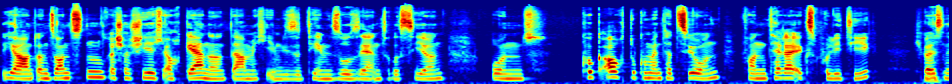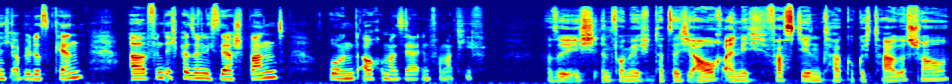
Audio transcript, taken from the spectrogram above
Ja, und ansonsten recherchiere ich auch gerne, da mich eben diese Themen so sehr interessieren. Und gucke auch Dokumentationen von Terra X Politik. Ich weiß mhm. nicht, ob ihr das kennt. Äh, Finde ich persönlich sehr spannend und auch immer sehr informativ. Also ich informiere mich tatsächlich auch. Eigentlich fast jeden Tag gucke ich Tagesschau.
